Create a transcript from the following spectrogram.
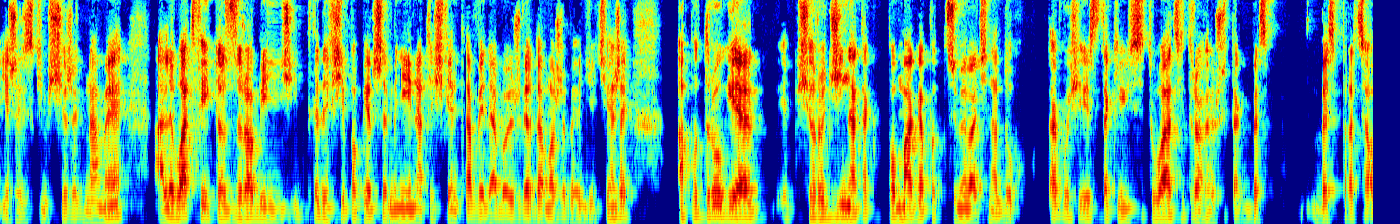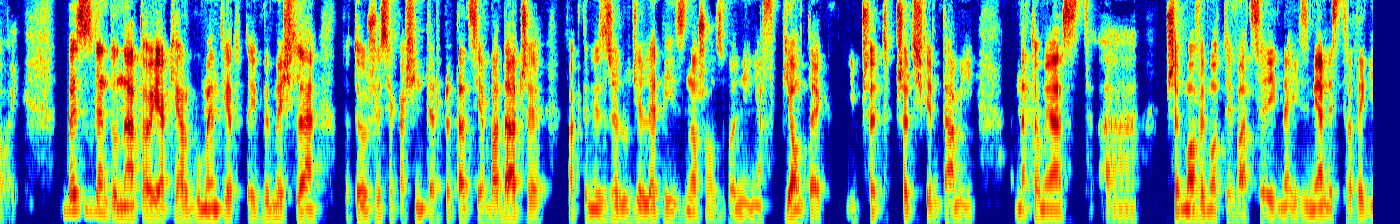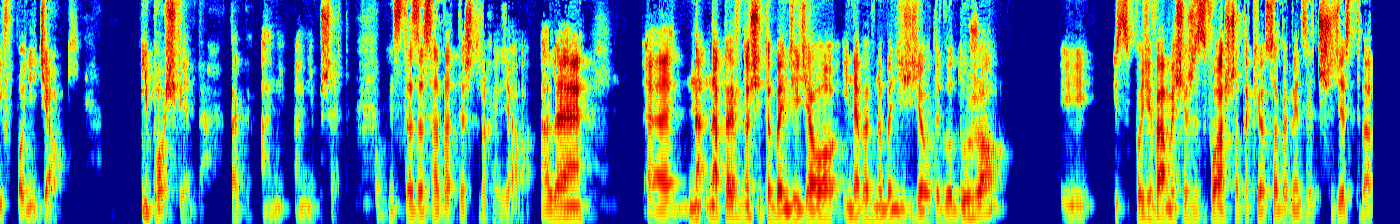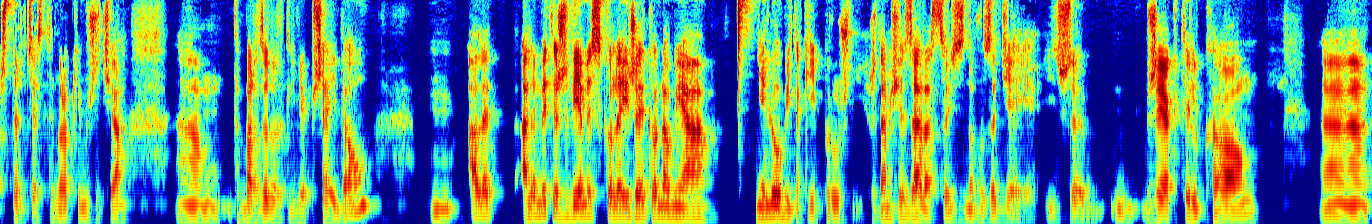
jeżeli z kimś się żegnamy, ale łatwiej to zrobić i wtedy się po pierwsze mniej na te święta wyda, bo już wiadomo, że będzie ciężej, a po drugie, jak się rodzina tak pomaga podtrzymywać na duchu tak? bo się jest w takiej sytuacji trochę już i tak bez, bezpracowej. Bez względu na to, jakie argumenty ja tutaj wymyślę, to to już jest jakaś interpretacja badaczy. Faktem jest, że ludzie lepiej znoszą zwolnienia w piątek i przed, przed świętami, natomiast e, przemowy motywacyjne i zmiany strategii w poniedziałki i po świętach, tak? a, nie, a nie przed. Więc ta zasada też trochę działa, ale e, na, na pewno się to będzie działo i na pewno będzie się działo tego dużo i, i spodziewamy się, że zwłaszcza takie osoby między 30 a 40 rokiem życia to bardzo dotkliwie przejdą, um, ale, ale my też wiemy z kolei, że ekonomia nie lubi takiej próżni, że tam się zaraz coś znowu zadzieje i że, że jak tylko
